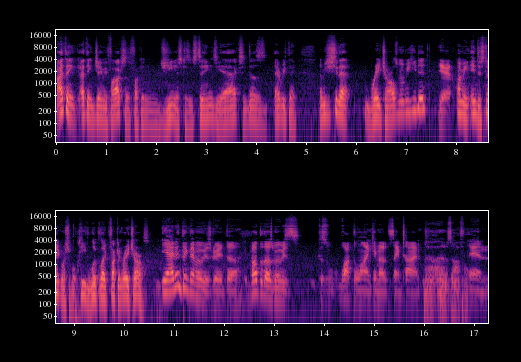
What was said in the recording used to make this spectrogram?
I think I think Jamie Foxx is a fucking genius because he sings, he acts, he does everything. I mean, you see that Ray Charles movie he did? Yeah. I mean, indistinguishable. He looked like fucking Ray Charles. Yeah, I didn't think that movie was great, though. Both of those movies, because Walk the Line came out at the same time. Oh, that was awful. and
